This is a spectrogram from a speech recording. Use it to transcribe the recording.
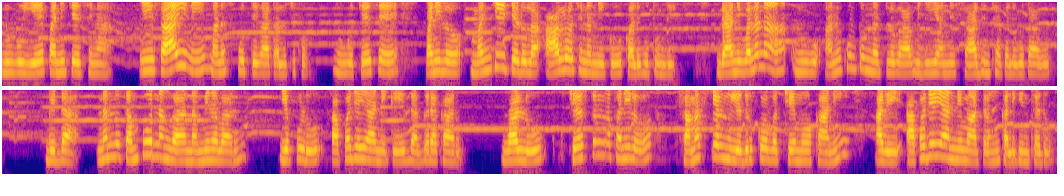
నువ్వు ఏ పని చేసినా ఈ సాయిని మనస్ఫూర్తిగా తలుచుకో. నువ్వు చేసే పనిలో మంచి చెడుల ఆలోచన నీకు కలుగుతుంది. దాని వలన నువ్వు అనుకుంటున్నట్లుగా విజయాన్ని సాధించగలుగుతావు. బిడ్డ నన్ను సంపూర్ణంగా నమ్మినవారు ఎప్పుడు అపజయానికి దగ్గర కారు వాళ్ళు చేస్తున్న పనిలో సమస్యలను ఎదుర్కోవచ్చేమో కానీ అది అపజయాన్ని మాత్రం కలిగించదు.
